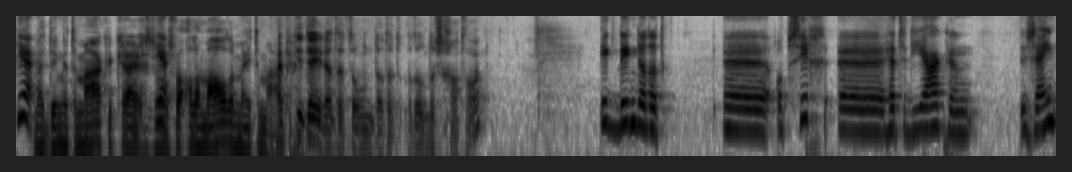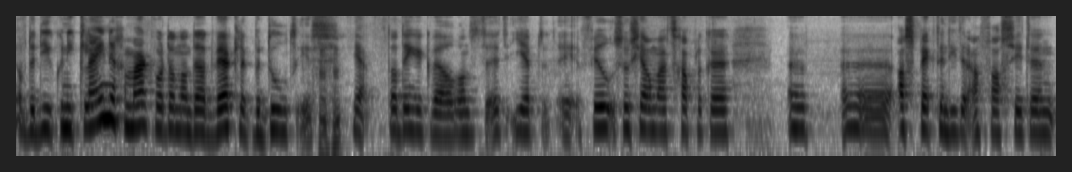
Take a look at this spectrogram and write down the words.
ja. met dingen te maken krijgen, zoals Ja. we allemaal ermee te maken Heb je het idee dat het, on- dat het wat onderschat wordt? Ik denk dat het eh, op zich eh, het diaken zijn of de diaconie kleiner gemaakt wordt dan het daadwerkelijk bedoeld is. Mhm. Ja, dat denk ik wel. Want het, je hebt eh, veel sociaal-maatschappelijke aspecten die eraan vastzitten.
